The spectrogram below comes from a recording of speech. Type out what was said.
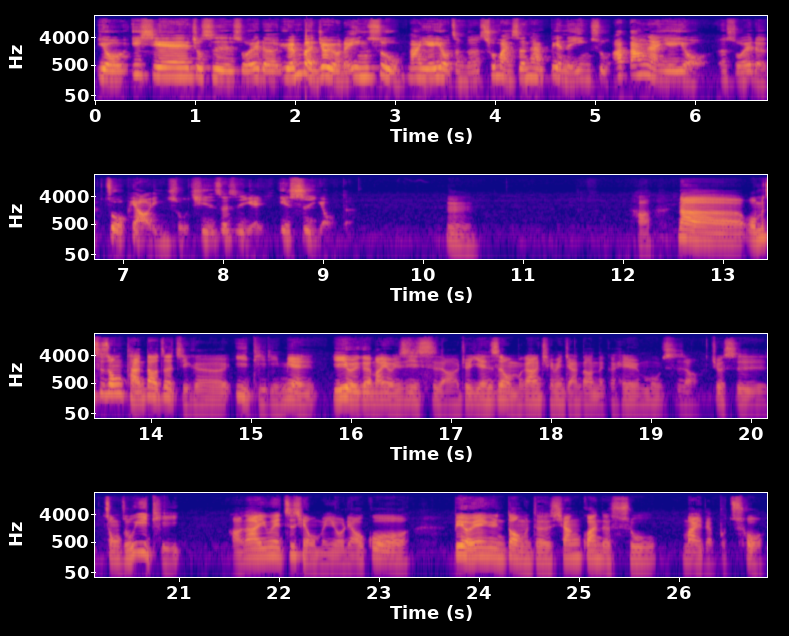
有一些就是所谓的原本就有的因素，那也有整个出版生态变的因素啊，当然也有呃所谓的坐票因素，其实这是也也是有的。嗯。好，那我们之中谈到这几个议题里面，也有一个蛮有意思啊，就延伸我们刚刚前面讲到那个黑人牧师哦，就是种族议题好，那因为之前我们有聊过 BLM 运动的相关的书卖得不错，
